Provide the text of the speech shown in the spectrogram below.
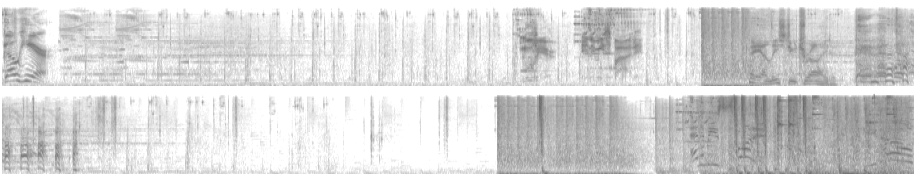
Go here. At least you tried. Enemies spotted. Need help.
